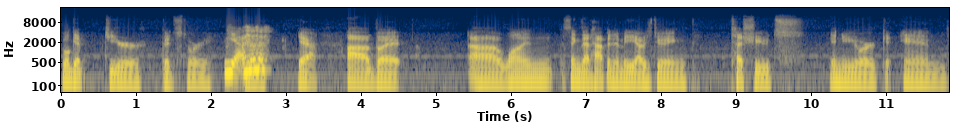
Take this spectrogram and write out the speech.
we'll get to your good story. Yeah. Yeah. Uh, but uh, one thing that happened to me, I was doing test shoots in New York and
